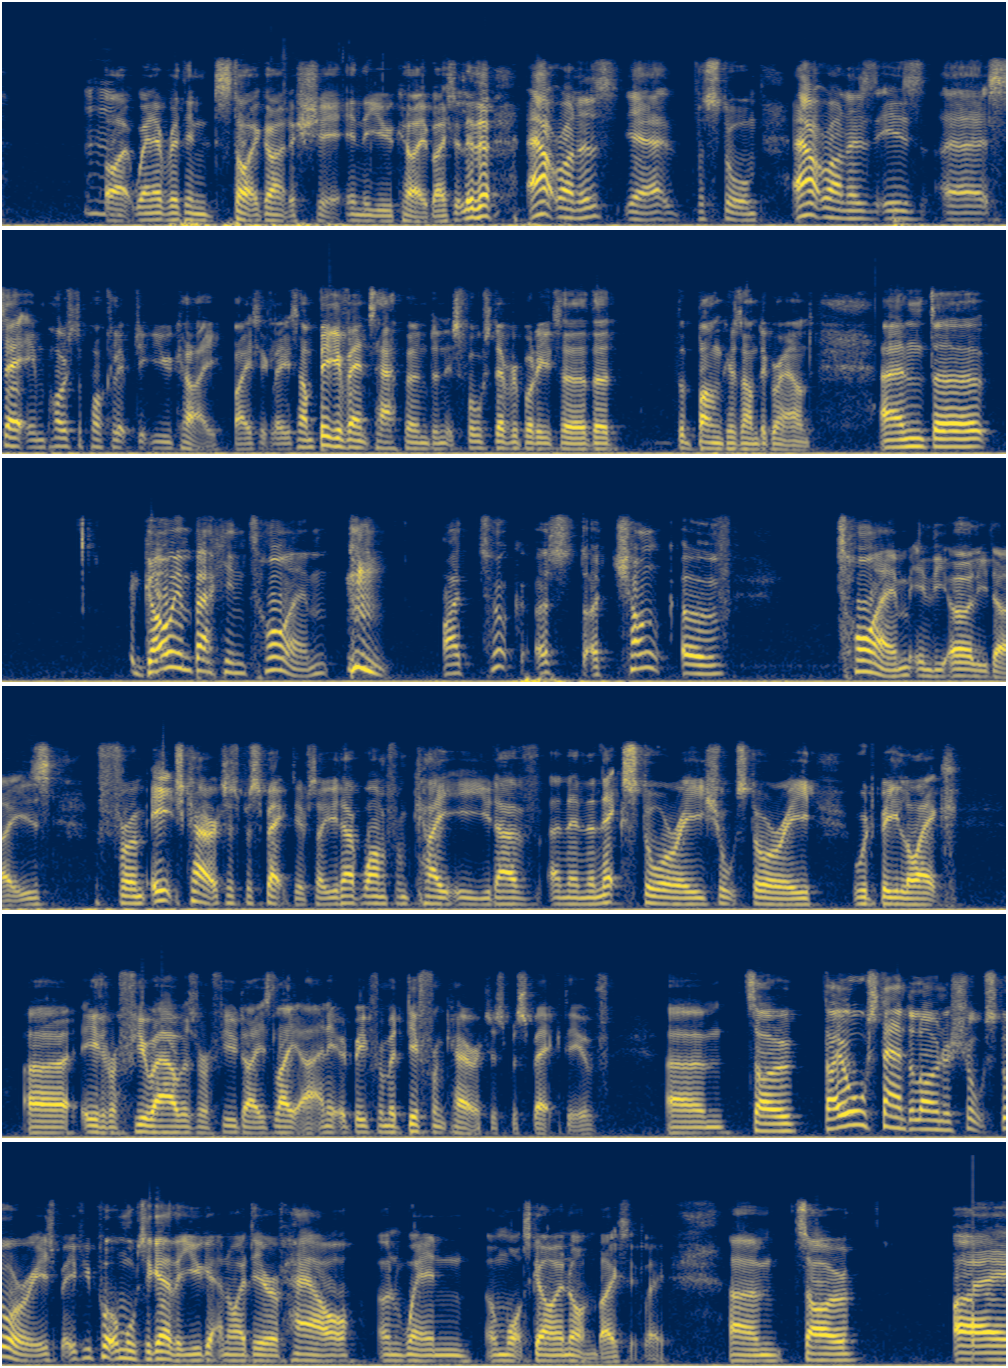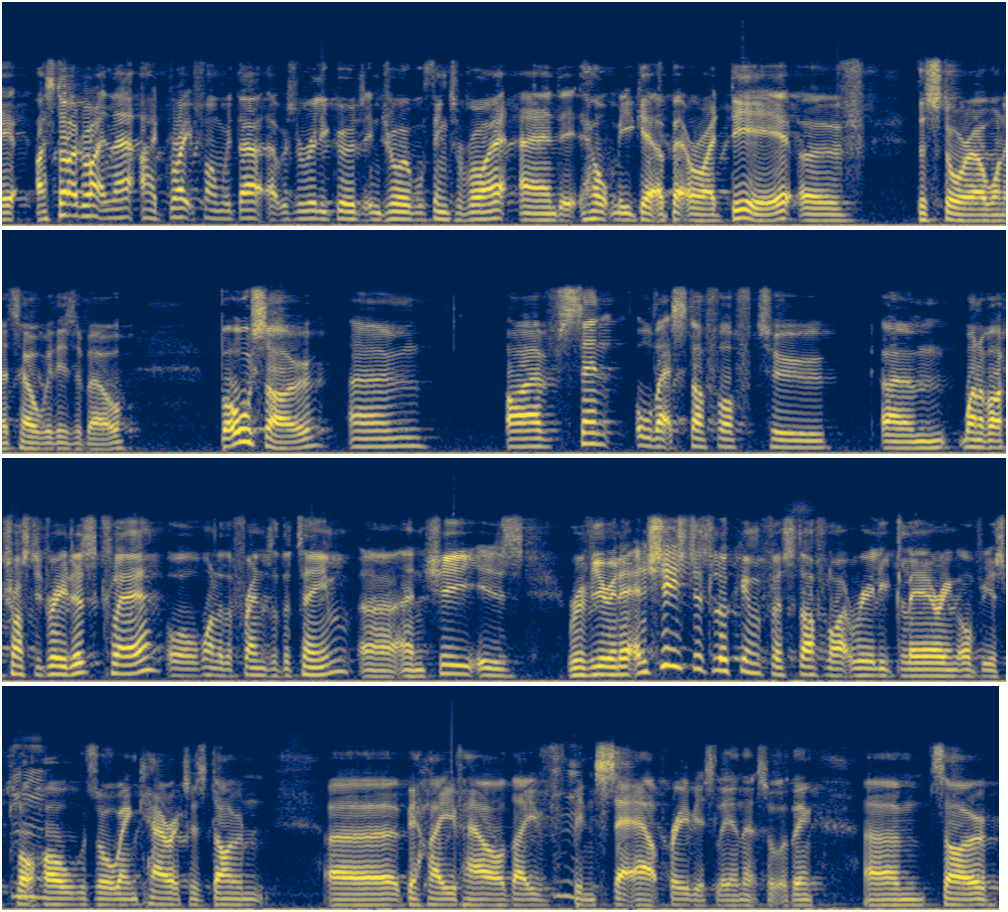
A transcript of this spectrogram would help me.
Mhm. like when everything started going to shit in the UK, basically. The Outrunners, yeah, the storm. Outrunners is uh, set in post-apocalyptic UK, basically. Some big events happened, and it's forced everybody to the the bunkers underground. And uh, going back in time, I took a, a chunk of time in the early days from each character's perspective. So you'd have one from Katie, you'd have, and then the next story, short story, would be like uh, either a few hours or a few days later, and it would be from a different character's perspective. Um, so they all stand alone as short stories, but if you put them all together, you get an idea of how and when and what's going on, basically. Um, so I I started writing that. I had great fun with that. That was a really good, enjoyable thing to write, and it helped me get a better idea of the story I want to tell with Isabel. But also, um, I've sent all that stuff off to um, one of our trusted readers, Claire, or one of the friends of the team, uh, and she is reviewing it. And she's just looking for stuff like really glaring, obvious plot Mhm. holes, or when characters don't uh, behave how they've Mhm. been set out previously, and that sort of thing. Um, so,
